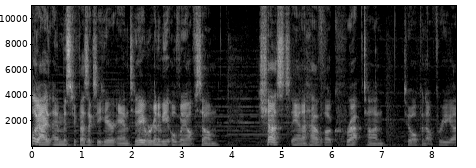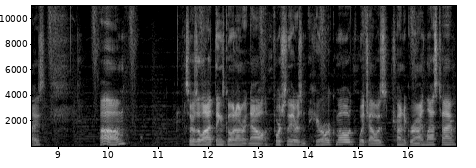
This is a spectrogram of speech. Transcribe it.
Hello guys, I'm Mr. Fessexy here, and today we're going to be opening up some chests, and I have a crap ton to open up for you guys. Um, so there's a lot of things going on right now. Unfortunately, there's a heroic mode, which I was trying to grind last time,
